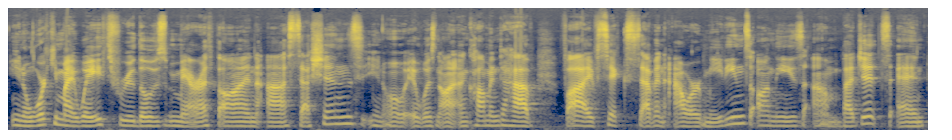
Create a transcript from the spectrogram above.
you know, working my way through those marathon uh, sessions, you know, it was not uncommon to have five, six, seven hour meetings on these um, budgets and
